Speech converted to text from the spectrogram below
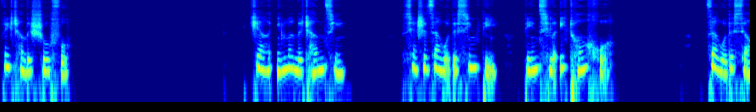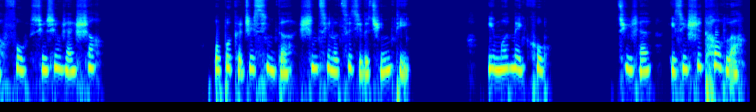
非常的舒服。这样淫乱的场景，像是在我的心底点起了一团火，在我的小腹熊熊燃烧。我不可置信的伸进了自己的裙底，一摸内裤，居然已经湿透了。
